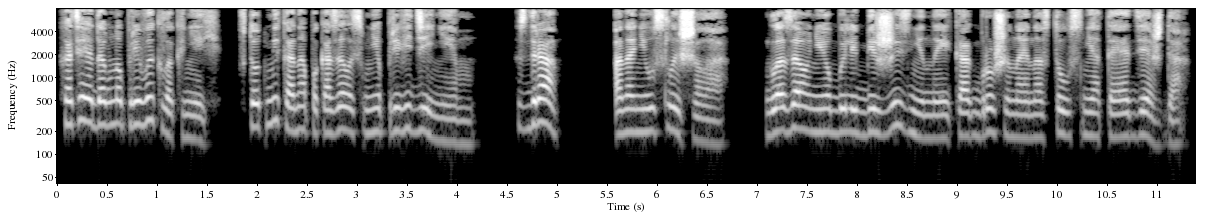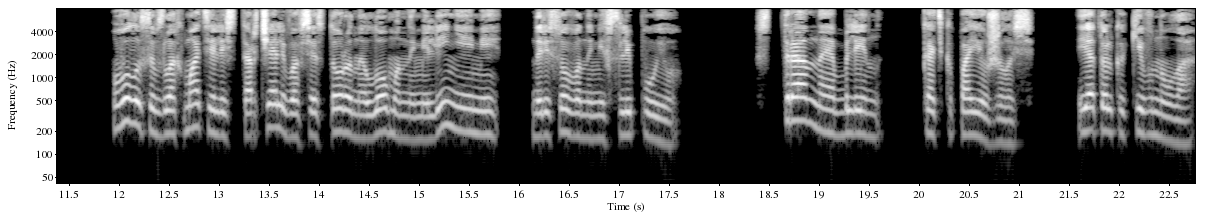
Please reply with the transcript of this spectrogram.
Хотя я давно привыкла к ней, в тот миг она показалась мне привидением. «Здра!» Она не услышала. Глаза у нее были безжизненные, как брошенная на стол снятая одежда. Волосы взлохматились, торчали во все стороны ломанными линиями, нарисованными вслепую. Странная, блин, Катька поежилась. Я только кивнула.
